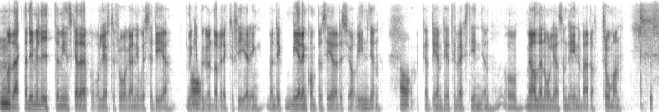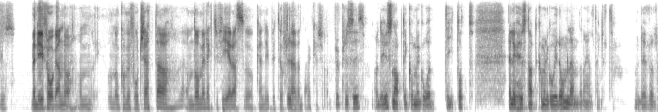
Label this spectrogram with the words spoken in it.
mm. man räknade med lite minskade oljeefterfrågan i OECD, mycket ja. på grund av elektrifiering, men det mer än kompenserades ju av Indien. Ja. Ökad BNP-tillväxt i Indien och med all den olja som det innebär då, tror man. Precis. Men det är ju frågan då om om de kommer fortsätta, om de elektrifieras så kan det bli tufft Precis. även där kanske. Precis, och det är ju snabbt det kommer gå ditåt. Eller hur snabbt kommer det gå i de länderna helt enkelt. Det, är väl,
